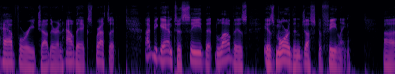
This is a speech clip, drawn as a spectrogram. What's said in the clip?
have for each other and how they express it, I began to see that love is is more than just a feeling. Uh,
